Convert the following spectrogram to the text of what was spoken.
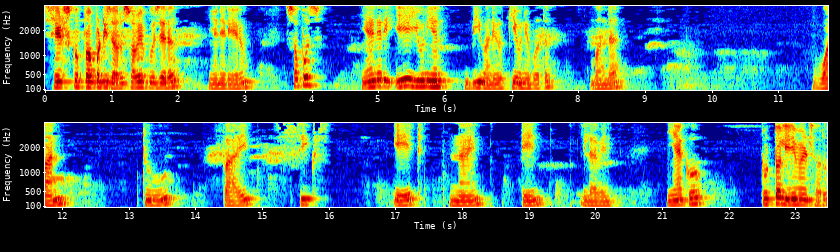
सेट्सको प्रपर्टिजहरू सबै बुझेर यहाँनिर हेरौँ। सपोज यहाँनिर ए युनियन बी भनेको के हुने भयो त? भन्दा one two five six eight nine ten eleven यहाँको टोटल इलिमेन्ट्सहरू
